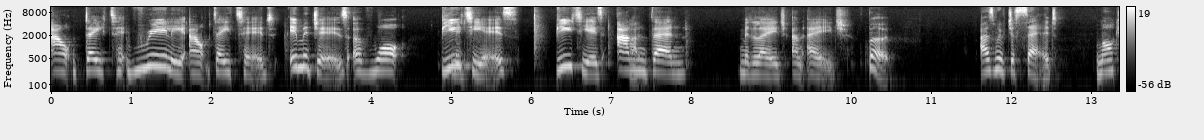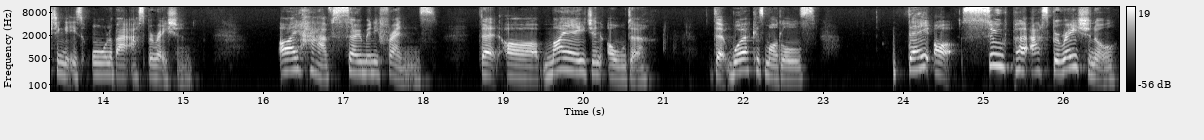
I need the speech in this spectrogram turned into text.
outdated, really outdated images of what beauty is, beauty is, and then middle age and age. But as we've just said, marketing is all about aspiration. I have so many friends that are my age and older that work as models. They are super aspirational.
